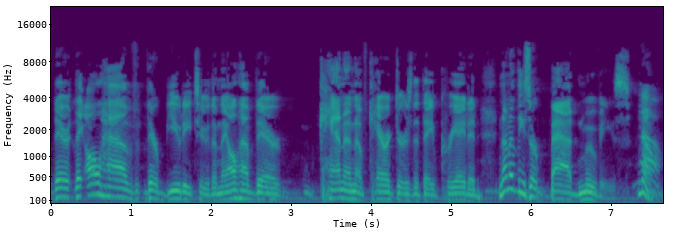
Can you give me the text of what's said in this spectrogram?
their, they all have their beauty to them. They all have their canon of characters that they've created. None of these are bad movies. no.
